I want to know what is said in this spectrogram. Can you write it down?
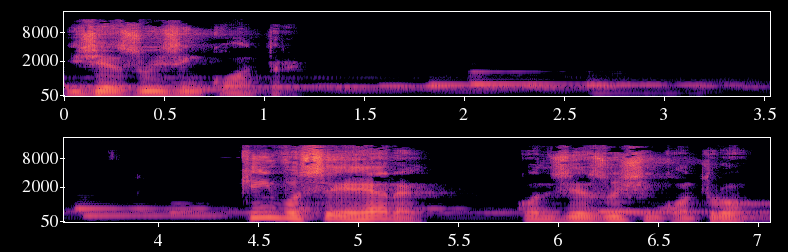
e Jesus encontra. Quem você era quando Jesus te encontrou?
